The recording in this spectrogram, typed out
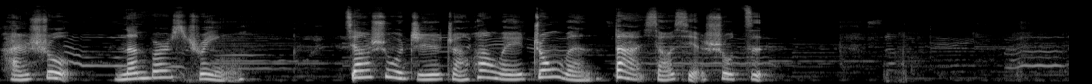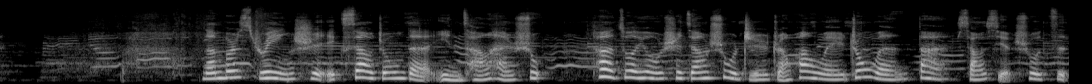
函数 Number String 将数值转换为中文大小写数字。Number string 是 Excel 中的隐藏函数，它的作用是将数值转换为中文大小写数字，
